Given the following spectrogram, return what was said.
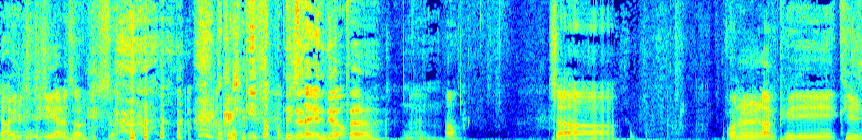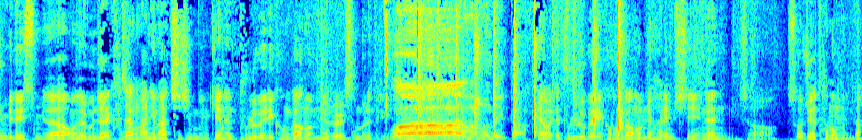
야, 이렇게 DJ 하는 사람도 있어? 떡볶이, 떡볶이 스타일인데요? 음. 어? 자, 오늘 남필이 퀴즈 준비되어 있습니다. 오늘 문제를 가장 많이 맞히신 분께는 블루베리 건강 음료를 선물해 드리겠습니다. 와, 한 번도 있다. 내가 볼 때 블루베리 건강 음료 하림 씨는 저 소주에 타먹는다.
